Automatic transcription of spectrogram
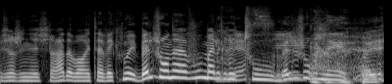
Virginie Efira d'avoir été avec nous et belle journée à vous malgré Merci. tout. Belle journée. Oui.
